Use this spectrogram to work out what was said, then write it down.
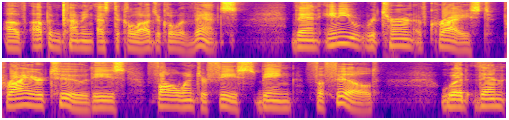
of up and coming eschatological events, then any return of Christ prior to these fall winter feasts being fulfilled would then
